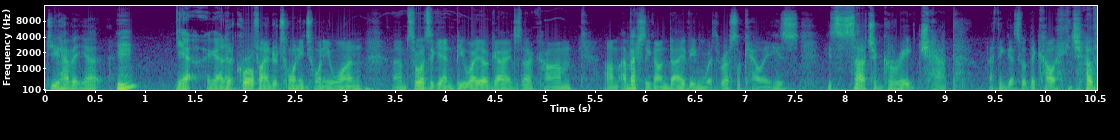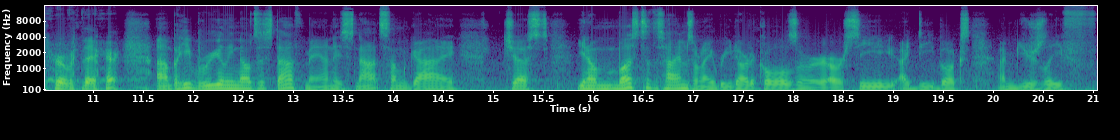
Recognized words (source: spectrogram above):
Do you have it yet? Mm-hmm. Yeah, I got the it. The Coral Finder 2021. Um, so once again, byoguides.com. Um, I've actually gone diving with Russell Kelly. He's he's such a great chap. I think that's what they call each other over there. Um, but he really knows his stuff, man. He's not some guy just you know most of the times when i read articles or, or see id books i'm usually f-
